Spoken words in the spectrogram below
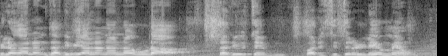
పిల్లగాళ్ళని చదివియాలనన్నా కూడా చదివించే పరిస్థితులు లేము మేము.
